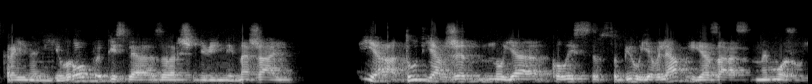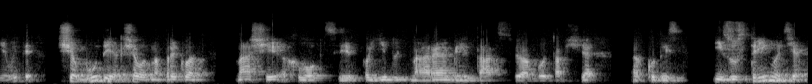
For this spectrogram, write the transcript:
країнами Європи після завершення війни. На жаль, і а тут я вже ну я колись собі уявляв, і я зараз не можу уявити, що буде, якщо, от, наприклад, наші хлопці поїдуть на реабілітацію або там ще е, кудись і зустрінуть як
